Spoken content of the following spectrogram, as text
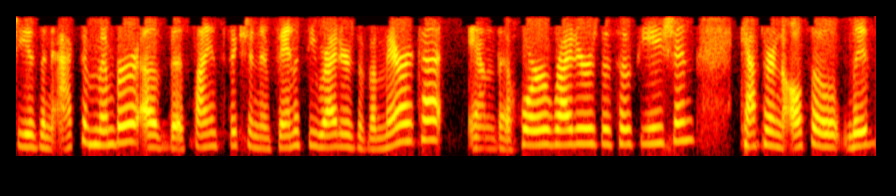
She is an active member of the Science Fiction and Fantasy Writers of America and the Horror Writers Association. Kathrin also lives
